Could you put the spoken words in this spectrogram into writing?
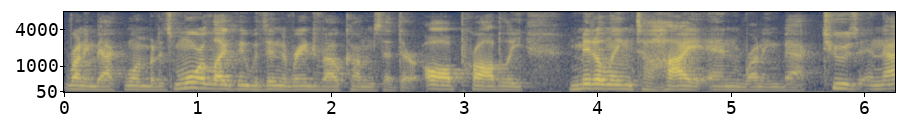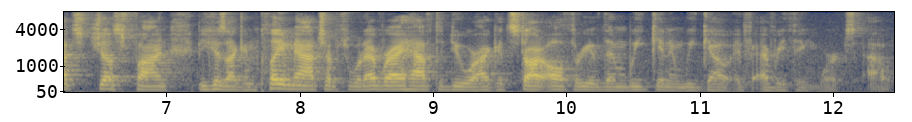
running back one, but it's more likely within the range of outcomes that they're all probably middling to high end running back twos, and that's just fine because I can play matchups, whatever I have to do, or I could start all three of them week in and week out if everything works out.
